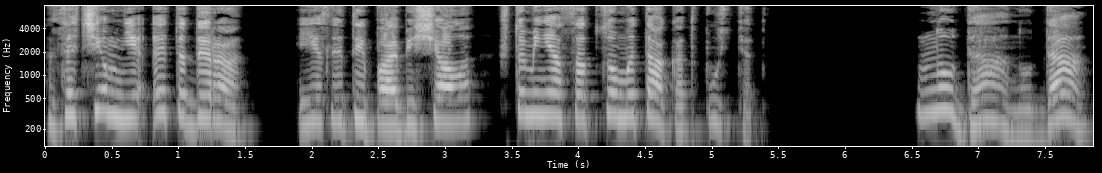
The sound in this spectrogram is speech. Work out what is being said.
«Зачем мне эта дыра, если ты пообещала, что меня с отцом и так отпустят?» «Ну да, ну да!»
